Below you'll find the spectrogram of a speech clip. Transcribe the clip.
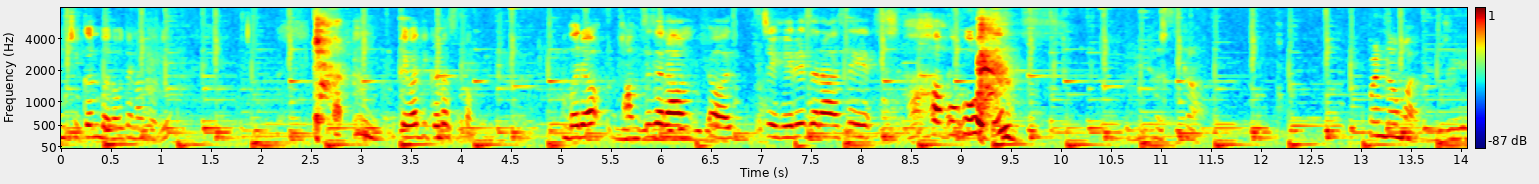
मी चिकन बनवते ना घरी तेव्हा तिखट असतं. बरं आमचे जरा चेहरे जरा असे हा हा हो हो होते न मला म्हणजे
